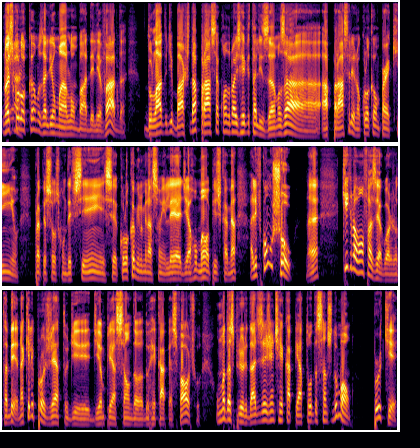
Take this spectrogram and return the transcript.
Nós É. colocamos ali uma lombada elevada do lado de baixo da praça quando nós revitalizamos a, a praça ali. Nós colocamos um parquinho para pessoas com deficiência, colocamos iluminação em LED, arrumamos a pista de caminhada. Ali ficou um show, né? O que, que nós vamos fazer agora, JB? Naquele projeto de, de ampliação do, do recap asfáltico, uma das prioridades é a gente recapear toda Santos Dumont. Por quê?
